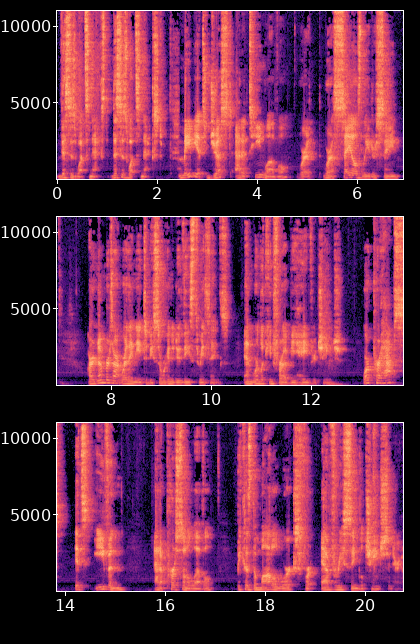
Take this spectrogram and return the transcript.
This is what's next. This is what's next. Maybe it's just at a team level where, where a sales leader saying, Our numbers aren't where they need to be, so we're going to do these three things. And we're looking for a behavior change. Or perhaps it's even at a personal level because the model works for every single change scenario.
